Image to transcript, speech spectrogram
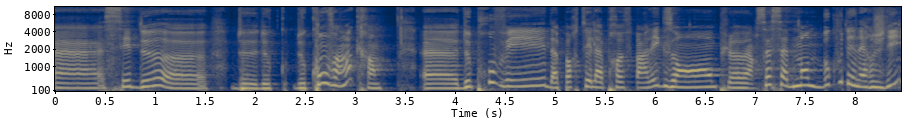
c'est de, de, de, de convaincre euh, de prouver, d'apporter la preuve par l'exemple. Alors ça, ça demande beaucoup d'énergie,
